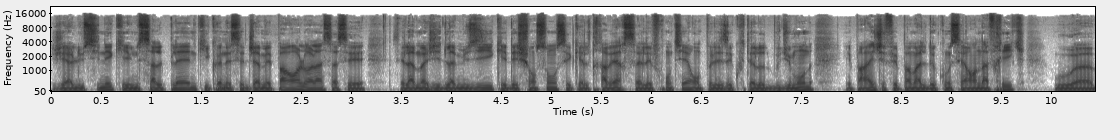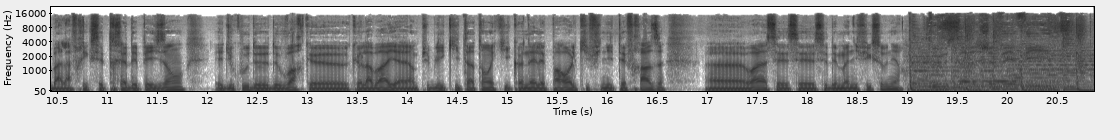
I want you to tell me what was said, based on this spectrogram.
j'ai halluciné qu'il y ait une salle pleine qui connaissait déjà mes paroles. Voilà, ça, c'est, c'est la magie de la musique et des chansons, c'est qu'elles traversent les frontières. On peut les écouter à l'autre bout du monde. Et pareil, j'ai fait pas mal de concerts en Afrique où, euh, bah, l'Afrique, c'est très dépaysant. Et du coup, de, de voir que, que là-bas, il y a un public qui t'attend et qui connaît les paroles, qui finit tes phrases. Euh, voilà, c'est, des magnifiques souvenirs. Tout seul je vais vite,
